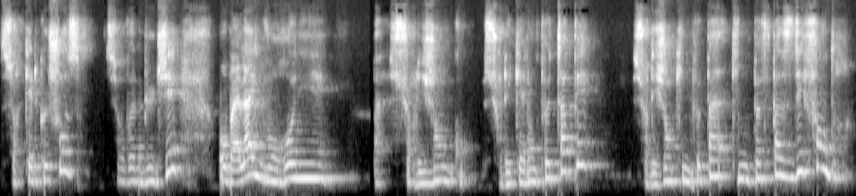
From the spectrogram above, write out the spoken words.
sur quelque chose, sur votre budget. Bon bah là, ils vont rogner bah, sur les gens sur lesquels on peut taper, sur les gens qui ne peuvent pas, qui ne peuvent pas se défendre.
